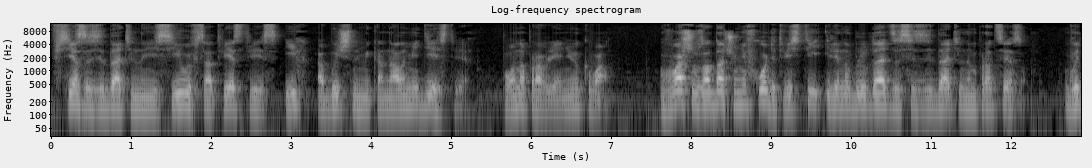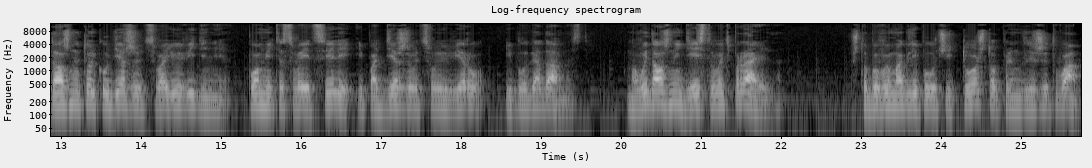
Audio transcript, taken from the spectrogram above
все созидательные силы в соответствии с их обычными каналами действия по направлению к вам. В вашу задачу не входит вести или наблюдать за созидательным процессом. Вы должны только удерживать свое видение, помнить о своей цели и поддерживать свою веру и благодарность. Но вы должны действовать правильно, чтобы вы могли получить то, что принадлежит вам,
